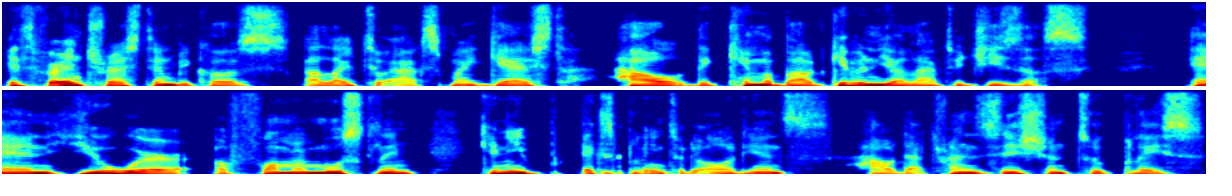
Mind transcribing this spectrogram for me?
It's very interesting because I like to ask my guest how they came about giving their life to Jesus and you were a former Muslim. Can you explain to the audience how that transition took place?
